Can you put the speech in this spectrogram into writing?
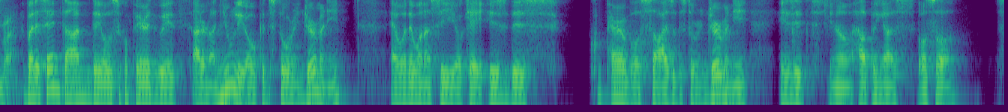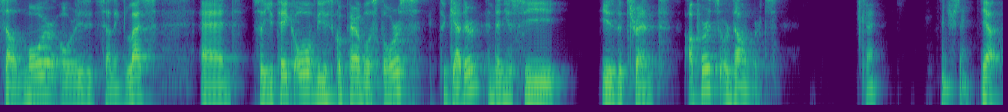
Right. But at the same time, they also compare it with, I don't know, a newly opened store in Germany. And what they want to see, okay, is this comparable size of the store in Germany? Is it, you know, helping us also sell more or is it selling less? And so you take all of these comparable stores together and then you see is the trend upwards or downwards? Okay. Interesting. Yeah.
